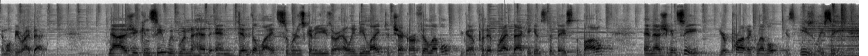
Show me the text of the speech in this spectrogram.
and we'll be right back. Now as you can see we've went ahead and dimmed the lights so we're just going to use our LED light to check our fill level. You're going to put it right back against the base of the bottle and as you can see your product level is easily seen.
